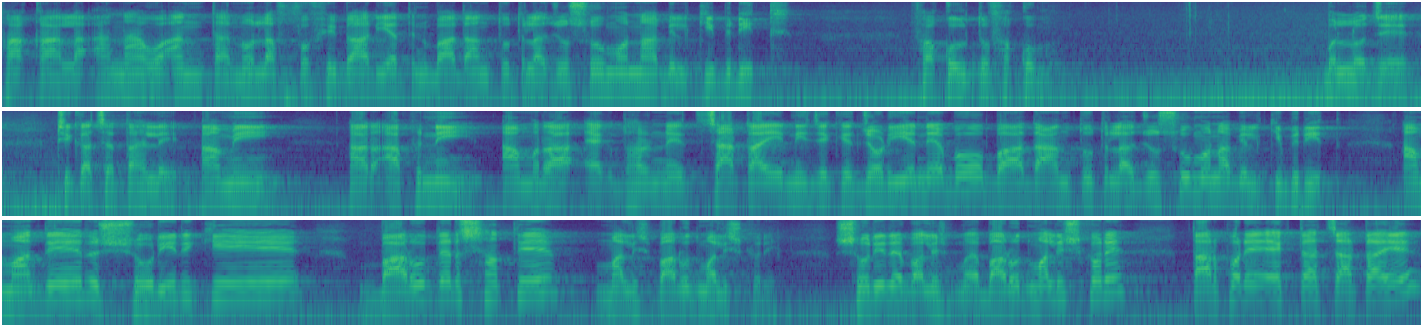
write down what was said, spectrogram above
ফাকালা আনা ও আন্তা নোলাফি বারিয়াতিন বাদ আন্তুতলা জসুমনা বিল কিবরিত। ফাকুল তু ফাকুম। বলল যে, ঠিক আছে, তাহলে আমি আর আপনি, আমরা এক ধরনের চাটায় নিজেকে জড়িয়ে নেব বা দা আন্তুতলা জসুমনা বিল কিবরিত। আমাদের শরীরকে বারুদের সাথে মালিশ, বারুদ মালিশ করে। শরীরে বালিশ, বারুদ মালিশ করে, তারপরে একটা চাটায়ে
